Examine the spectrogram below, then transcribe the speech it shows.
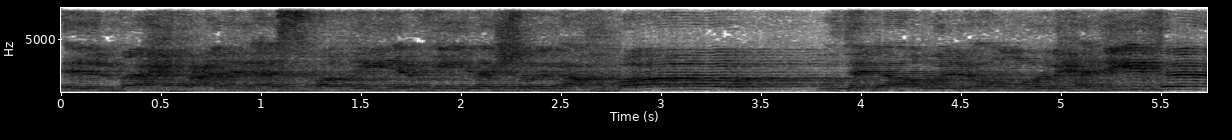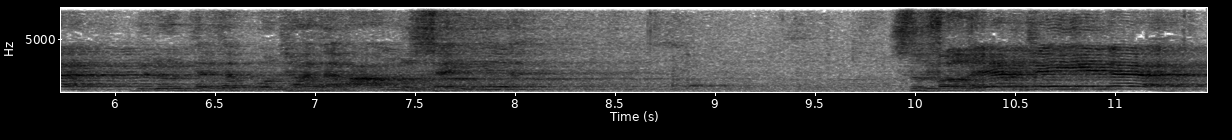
البحث عن الأسبقية في نشر الأخبار وتداول الأمور الحديثة بدون تثبت هذا أمر سيء. صفة غير جيدة.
